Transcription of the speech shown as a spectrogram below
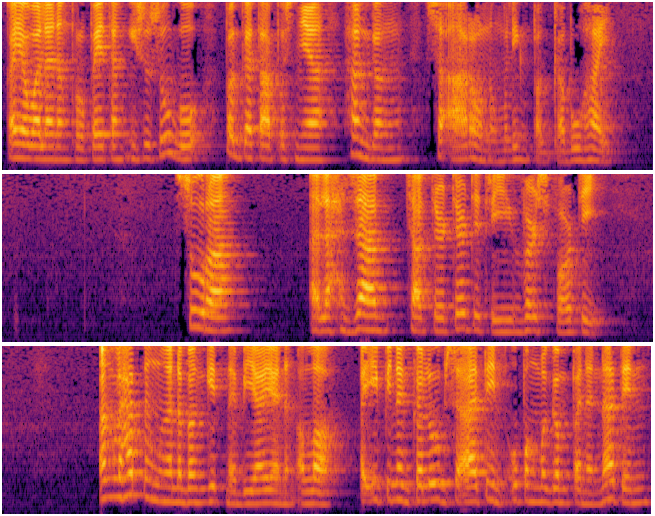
Kaya wala ng propetang isusugo pagkatapos niya hanggang sa araw ng muling pagkabuhay. Surah Al-Ahzab chapter 33 verse 40. Ang lahat ng mga nabanggit na biyaya ng Allah ay ipinagkaloob sa atin upang magampanan natin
